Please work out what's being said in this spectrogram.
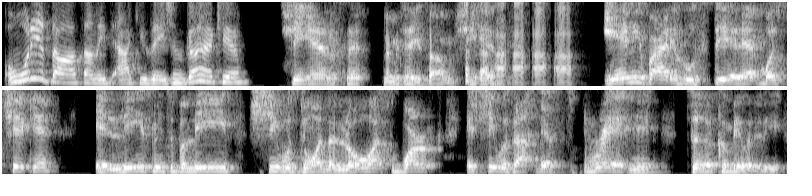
What are your thoughts on these accusations? Go ahead, Q. she innocent. Let me tell you something. She innocent. anybody who steal that much chicken, it leads me to believe she was doing the Lord's work and she was out there spreading it to the community.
